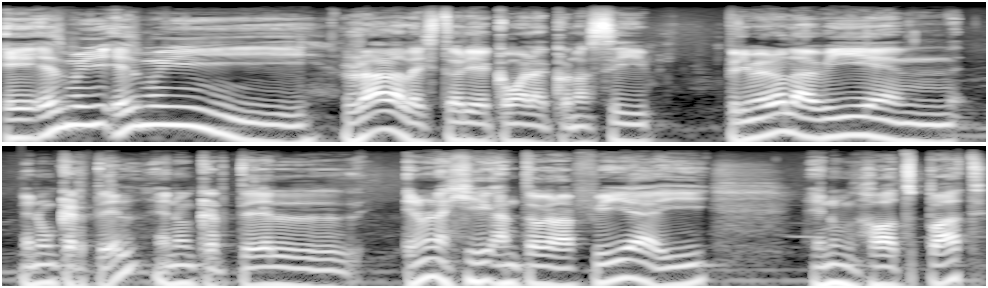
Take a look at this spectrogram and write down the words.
eh, es, muy, es muy rara la historia como la conocí. Primero la vi en, en un cartel, en un cartel, en una gigantografía y en un hotspot.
